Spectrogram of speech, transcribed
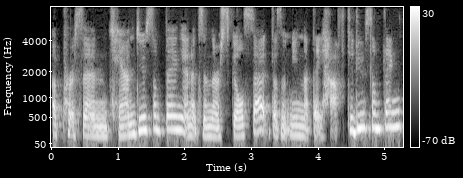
a person can do something and it's in their skill set doesn't mean that they have to do something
